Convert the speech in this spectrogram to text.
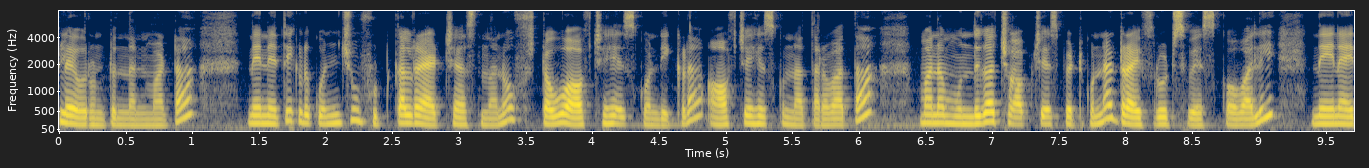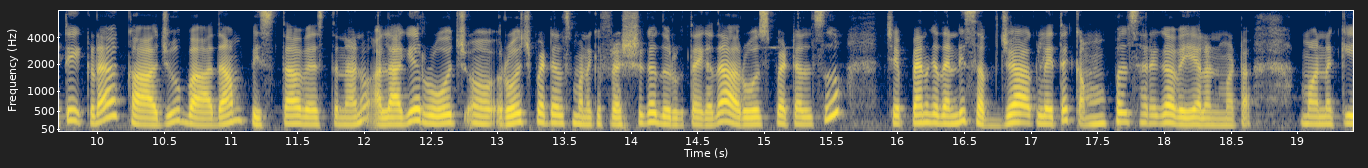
ఫ్లేవర్ ఉంటుందన్నమాట. నేనైతే ఇక్కడ కొంచెం ఫుడ్ కలర్ యాడ్ చేస్తున్నాను. స్టవ్ ఆఫ్ చేసేసుకోండి ఇక్కడ. ఆఫ్ చేసేసుకున్న తర్వాత మనం ముందుగా చాప్ చేసి పెట్టుకున్న డ్రై ఫ్రూట్స్ ఫ్రూట్స్ వేసుకోవాలి. నేనైతే ఇక్కడ కాజు బాదాం పిస్తా వేస్తున్నాను. అలాగే రోజ్ రోజ్ పెటల్స్ మనకి ఫ్రెష్గా దొరుకుతాయి కదా ఆ రోజ్ పెటల్స్. చెప్పాను కదండి సబ్జా ఆకులు అయితే కంపల్సరీగా వేయాలన్నమాట. మనకి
